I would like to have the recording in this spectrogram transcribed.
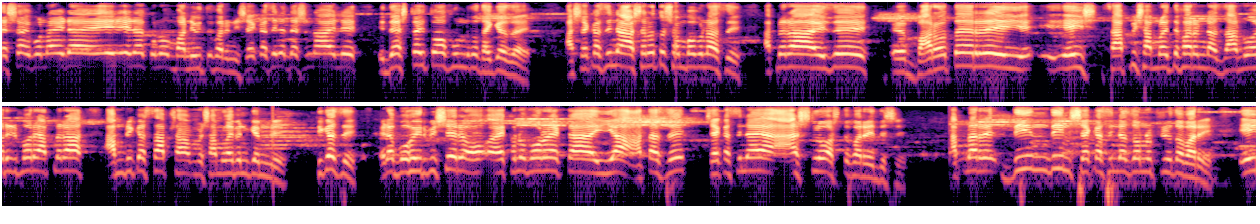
দেশে আইব না, এটা এটা কোনো মানে হইতে পারেনি। শেখ হাসিনা দেশে না আইলে এই দেশটাই তো অপূর্ণত থাকা যায়। আর কাছি হাসিনা আসারও তো সম্ভাবনা আছে। আপনারা এই যে ভারতের এই এই চাপই সামলাইতে পারেন না, জানুয়ারির পরে আপনারা আমেরিকার চাপ সামলাবেন কেমনে? ঠিক আছে? এটা বহির্বিশ্বের, এখনও বড় একটা ইয়া হাত আছে, শেখ হাসিনা আসলেও আসতে পারে এই দেশে। আপনার দিন দিন শেখ হাসিনার জনপ্রিয়তা বাড়ে। এই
